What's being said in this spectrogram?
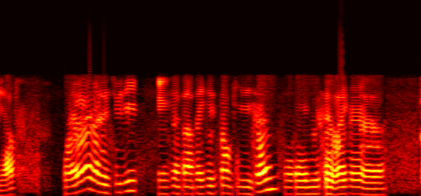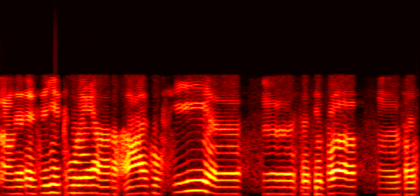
bien. Ouais, ouais, bah, dit, ça fait un paquet de temps qu'ils y sont, et nous c'est vrai que euh, on a essayé de trouver un, un raccourci, euh, euh, ça s'est pas euh, passé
